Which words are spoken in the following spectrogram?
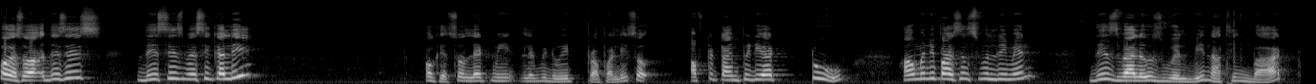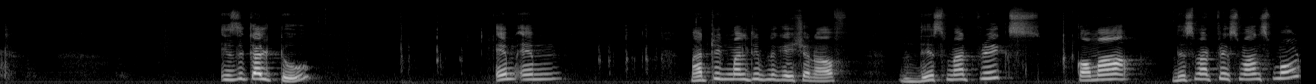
okay, so this is this is basically okay so let me let me do it properly so after time period 2 how many persons will remain? These values will be nothing but is equal to m m matrix multiplication of this matrix comma this matrix once more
